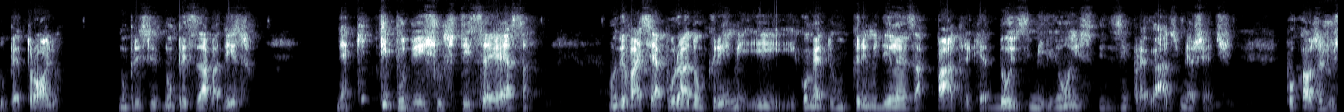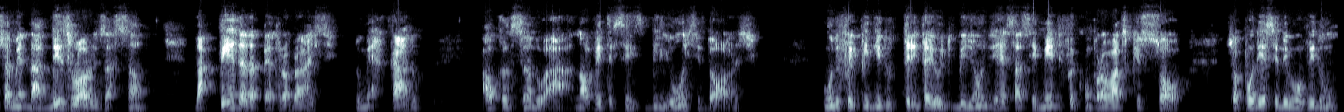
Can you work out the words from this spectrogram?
do petróleo. Não, precis, não precisava disso. Né? Que tipo de justiça é essa? Onde vai ser apurado um crime e, e comete um crime de lesa pátria, que é 2 milhões de desempregados, minha gente, por causa justamente da desvalorização, da perda da Petrobras no mercado, alcançando a 96 bilhões de dólares, onde foi pedido 38 bilhões de ressarcimento e foi comprovado que só, só poderia ser devolvido um,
